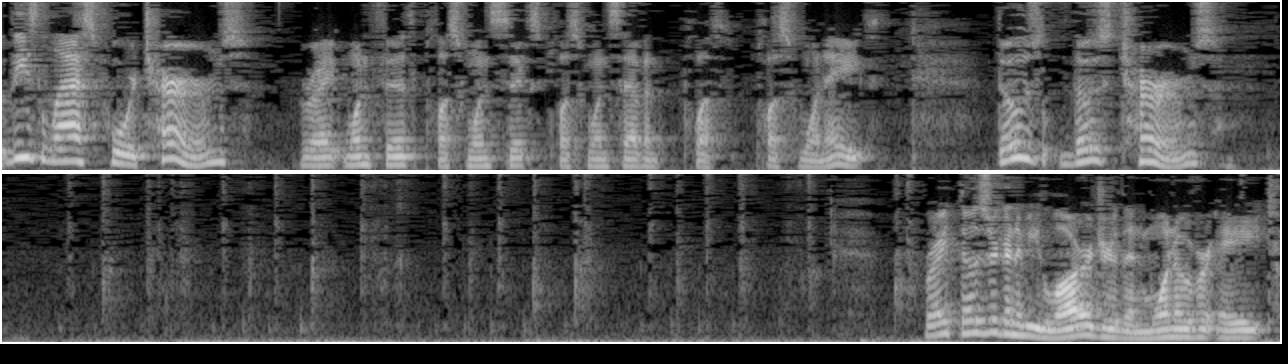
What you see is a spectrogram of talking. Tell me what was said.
these last four terms, right, 1 fifth plus 1 sixth plus 1 seventh plus, plus 1 eighth, those, those terms right, those are going to be larger than 1 over 8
